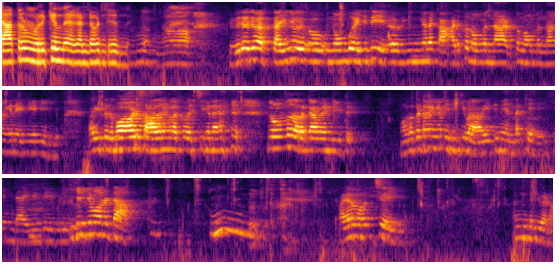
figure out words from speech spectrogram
രാത്രി മുറിക്കുന്ന കണ്ടോണ്ടിരുന്നത് ഇവരൊരു കഴിഞ്ഞ നോമ്പ് കഴിഞ്ഞിട്ട് ഇങ്ങനെ അടുത്ത നോമ്പെന്നാ അടുത്ത നോമ്പെന്നാന്ന് ഇങ്ങനെ എണ്ണി എണ്ണി ഇരിക്കും. വൈകിട്ട് ഒരുപാട് സാധനങ്ങളൊക്കെ വെച്ചിങ്ങനെ നോമ്പ് തുറക്കാൻ വേണ്ടിയിട്ട്. മോനക്കെട്ടൻ ഇങ്ങനെ ഇരിക്കുക വൈകിട്ടിന് എന്തൊക്കെയായിരിക്കും ഡൈനിങ് ടേബിളിൽ ഇല്ല മോനട്ടാ വയറ് നിറച്ചു കഴിക്കും എന്തെങ്കിലും വേണോ?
